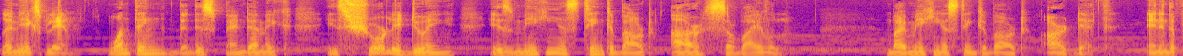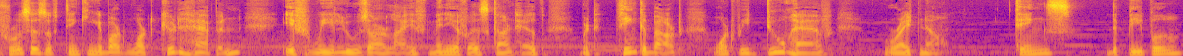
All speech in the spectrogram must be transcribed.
Let me explain. One thing that this pandemic is surely doing is making us think about our survival by making us think about our death. And in the process of thinking about what could happen if we lose our life, many of us can't help but think about what we do have right now. Things the people,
